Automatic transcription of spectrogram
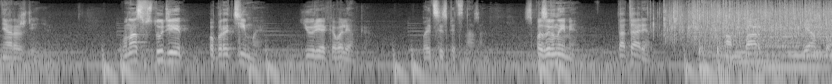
дня рождения. У нас в студии побратимы Юрия Коваленко, бойцы спецназа, с позывными Татарин, Амбар и Антон.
